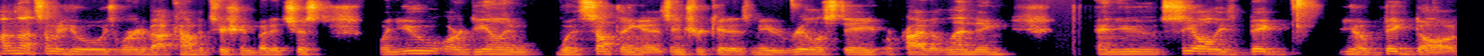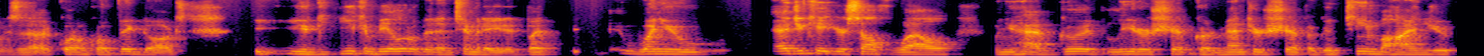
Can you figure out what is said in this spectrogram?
I'm not somebody who always worried about competition, but it's just when you are dealing with something as intricate as maybe real estate or private lending, and you see all these big, you know, big dogs, uh, quote unquote, big dogs, you you can be a little bit intimidated. But when you educate yourself well, when you have good leadership, good mentorship, a good team behind you,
